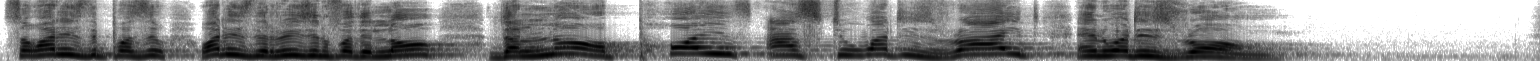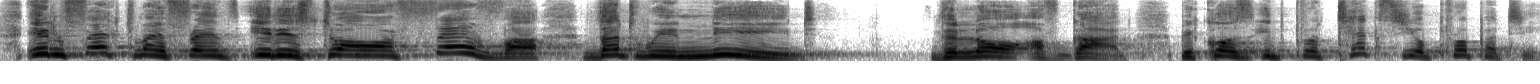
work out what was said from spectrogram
So, what is, the what is the reason for the law? The law points us to what is right and what is wrong. In fact, my friends, it is to our favor that we need the law of God because it protects your property.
